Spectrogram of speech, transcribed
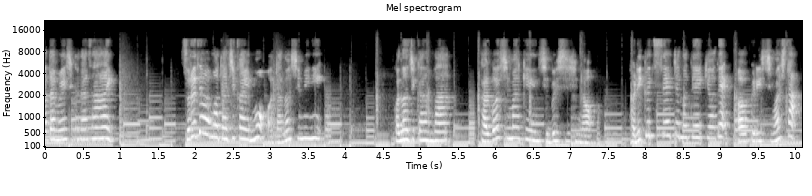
お試しくださいそれではまた次回もお楽しみにこの時間は鹿児島県志布志市の堀口製茶の提供でお送りしました。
